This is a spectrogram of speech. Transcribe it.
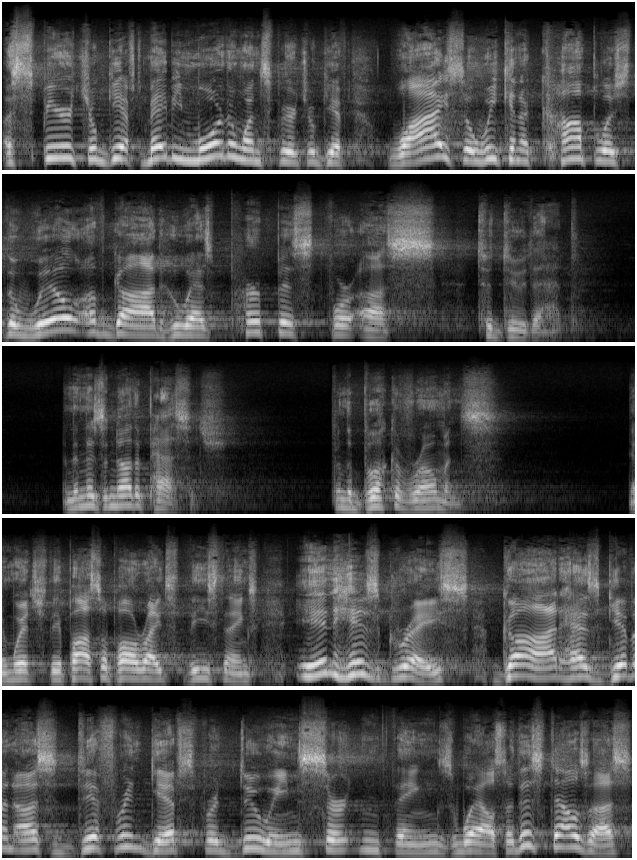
a spiritual gift, maybe more than one spiritual gift. Why? So we can accomplish the will of God who has purposed for us to do that. And then there's another passage from the book of Romans in which the Apostle Paul writes these things In his grace, God has given us different gifts for doing certain things well. So this tells us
